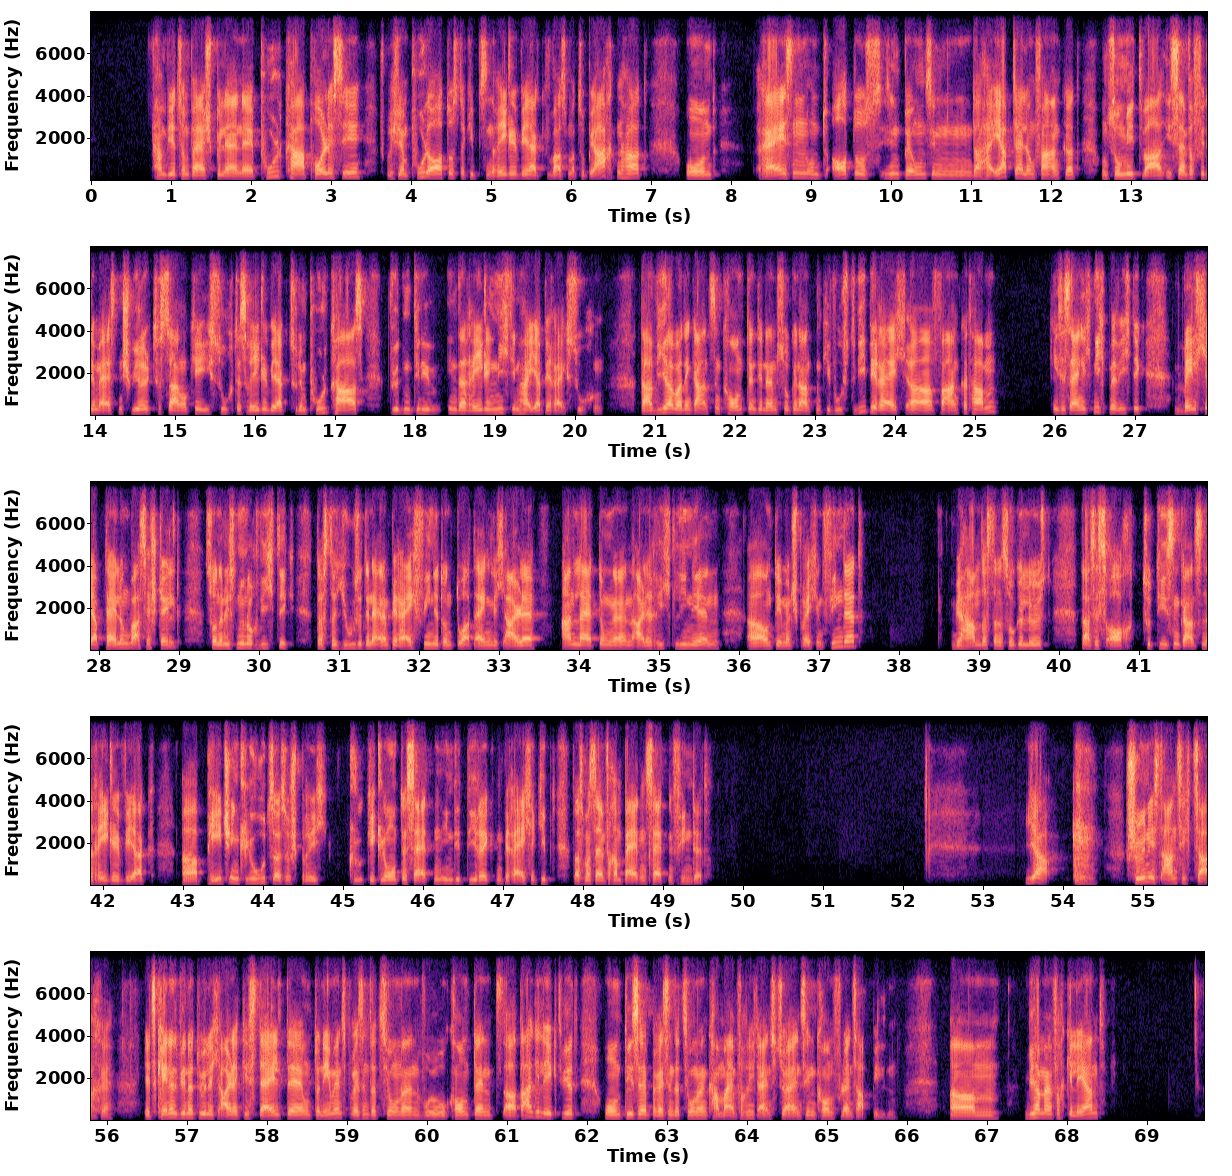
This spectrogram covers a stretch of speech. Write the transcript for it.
haben wir zum Beispiel eine Pool-Car-Policy, sprich wir haben Pool-Autos, da gibt es ein Regelwerk, was man zu beachten hat und Reisen und Autos sind bei uns in der HR-Abteilung verankert und somit war, ist einfach für die meisten schwierig zu sagen, okay, ich suche das Regelwerk zu den Pool-Cars, würden die in der Regel nicht im HR-Bereich suchen. Da wir aber den ganzen Content in einem sogenannten Gewusst-Wie-Bereich äh, verankert haben, ist es eigentlich nicht mehr wichtig, welche Abteilung was erstellt, sondern ist nur noch wichtig, dass der User den einen Bereich findet und dort eigentlich alle Anleitungen, alle Richtlinien äh, und dementsprechend findet. Wir haben das dann so gelöst, dass es auch zu diesem ganzen Regelwerk äh, Page Includes, also sprich geklonte Seiten in die direkten Bereiche gibt, dass man es einfach an beiden Seiten findet. Ja, Schön ist Ansichtssache. Jetzt kennen wir natürlich alle gestylte Unternehmenspräsentationen, wo Content äh, dargelegt wird und diese Präsentationen kann man einfach nicht eins zu eins in Confluence abbilden. Ähm, wir haben einfach gelernt,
